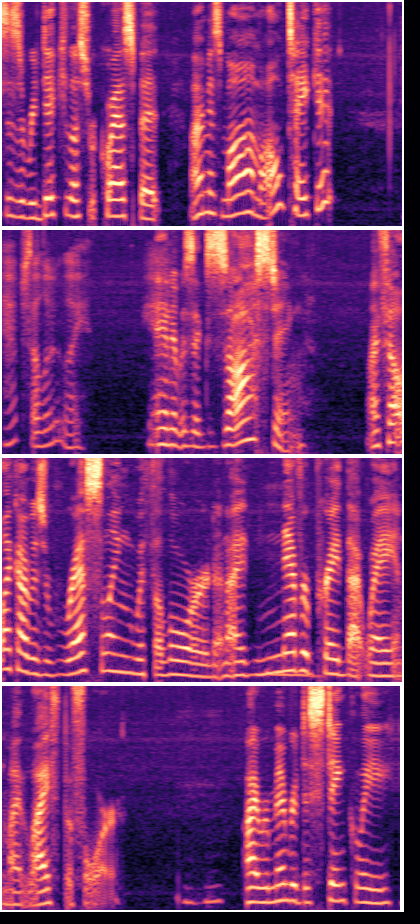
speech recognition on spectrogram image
this is a ridiculous request, but I'm his mom. I'll take it. Absolutely. Yeah. And it was exhausting. I felt like I was wrestling with the Lord, and I had mm-hmm. never prayed that way in my life before. Mm-hmm. I remember distinctly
